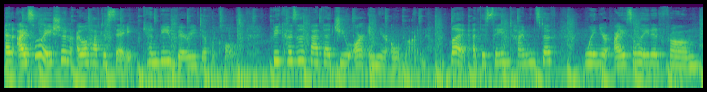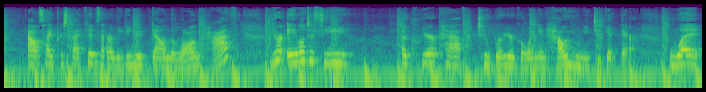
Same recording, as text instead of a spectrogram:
And isolation, I will have to say, can be very difficult because of the fact that you are in your own mind. But at the same time and stuff, when you're isolated from outside perspectives that are leading you down the wrong path, you're able to see a clear path to where you're going and how you need to get there. What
